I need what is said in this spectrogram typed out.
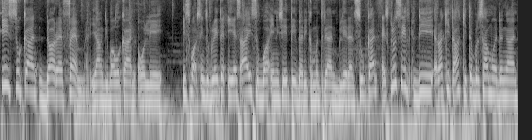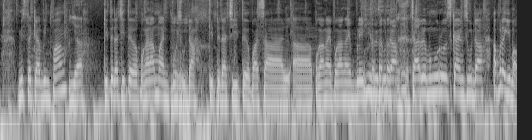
Isukan.fm Yang dibawakan oleh Esports Integrated ESI sebuah inisiatif dari Kementerian Belia dan Sukan eksklusif di Rakita kita bersama dengan Mr Kelvin Pang Ya. Kita dah cerita pengalaman pun hmm. sudah kita dah cerita pasal uh, perangai-perangai player sudah cara menguruskan sudah apa lagi Bob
